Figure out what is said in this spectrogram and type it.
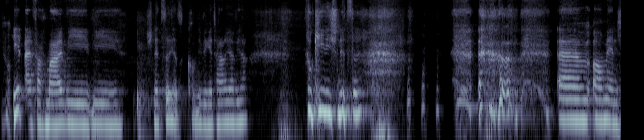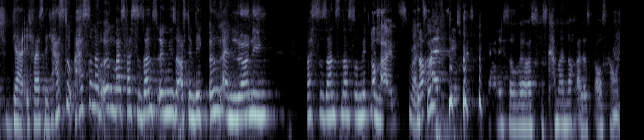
Ja. Geht einfach mal wie, wie Schnitzel, jetzt kommen die Vegetarier wieder. Zucchini-Schnitzel. ähm, oh Mensch, ja, ich weiß nicht. Hast du, hast du noch irgendwas, was du sonst irgendwie so auf dem Weg, irgendein Learning, was du sonst noch so mitgenommen Noch eins, meinst noch du? eins, ich weiß gar nicht so, was, was kann man noch alles raushauen?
